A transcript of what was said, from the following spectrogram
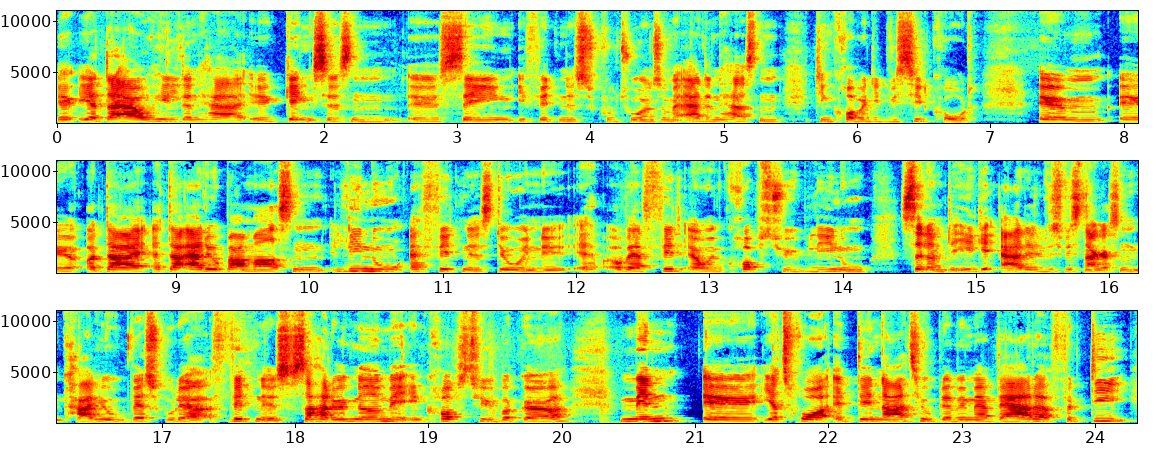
ja, ja, der er jo hele den her øh, gængse sådan, øh, saying i fitnesskulturen, som er den her, sådan, din krop er dit visitkort. Øhm, øh, og der, der er det jo bare meget sådan, lige nu er fitness, det er jo en, øh, at være fit er jo en kropstype lige nu, selvom det ikke er det. Hvis vi snakker sådan kardiovaskulær fitness, så har det jo ikke noget med en kropstype at gøre. Men øh, jeg tror, at det narrativ bliver ved med at være der, fordi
